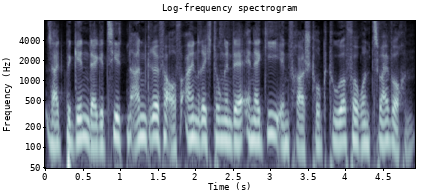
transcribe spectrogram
seit Beginn der gezielten Angriffe auf Einrichtungen der Energieinfrastruktur vor rund zwei Wochen.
